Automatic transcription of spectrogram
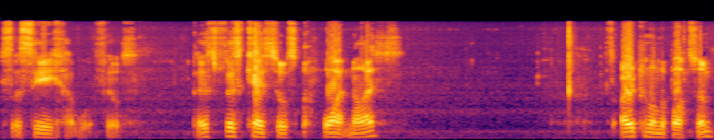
so let's see how it feels. This, this case feels quite nice. It's open on the bottom,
